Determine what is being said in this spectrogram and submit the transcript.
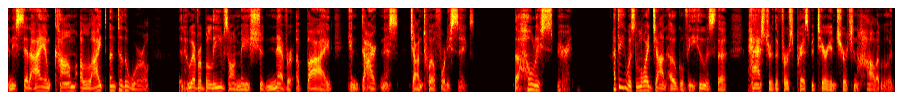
And he said, I am come a light unto the world, that whoever believes on me should never abide in darkness. John 12, 46. The Holy Spirit. I think it was Lloyd John Ogilvie, who was the pastor of the First Presbyterian Church in Hollywood.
